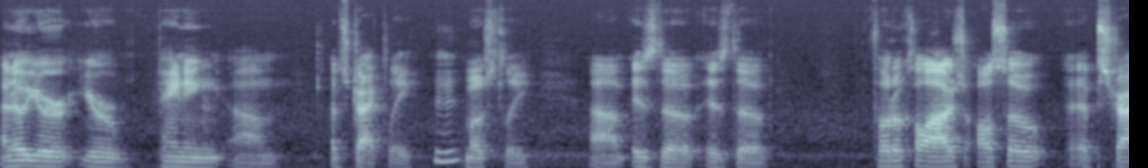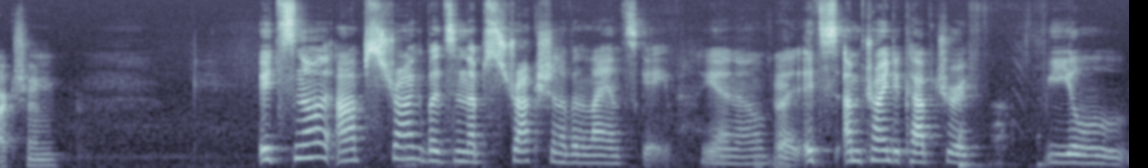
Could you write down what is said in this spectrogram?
I know you're you're painting um, abstractly Mm-hmm. mostly. Um, is the is the photo collage also abstraction? It's not abstract, but it's an abstraction of a landscape, you know. Okay. But it's I'm trying to capture a feel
